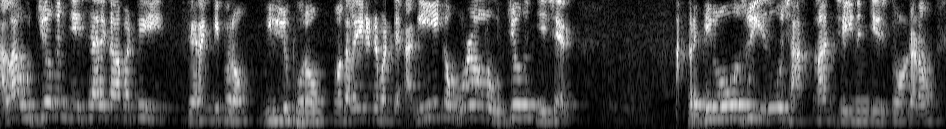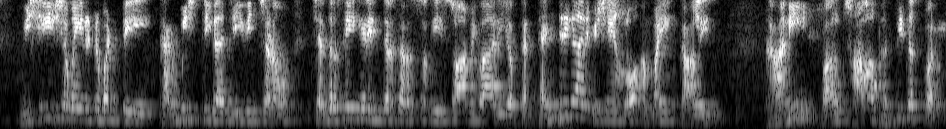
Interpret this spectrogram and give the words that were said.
అలా ఉద్యోగం చేశారు కాబట్టి ఫిరంగిపురం విల్లుపురం మొదలైనటువంటి అనేక ఊళ్ళల్లో ఉద్యోగం చేశారు. ప్రతిరోజు ఏదో శాస్త్రాధ్యయనం చేస్తూ ఉండడం విశేషమైనటువంటి కర్మిష్టిగా జీవించడం చంద్రశేఖరేంద్ర సరస్వతి స్వామి వారి యొక్క తండ్రి గారి విషయంలో అన్వయం కాలేదు. కానీ వారు చాలా భక్తితత్పరులు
